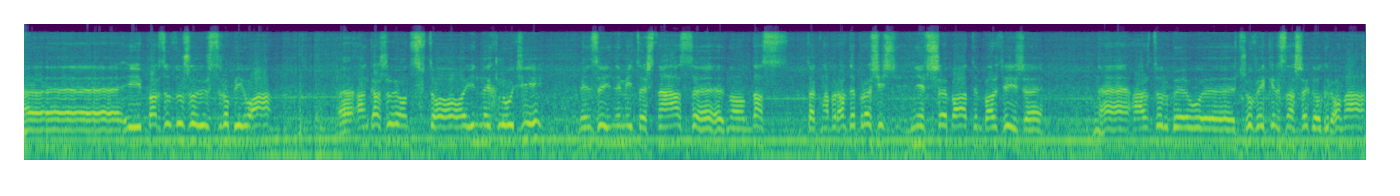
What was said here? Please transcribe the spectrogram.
e, i bardzo dużo już zrobiła, e, angażując w to innych ludzi, między innymi też nas. E, no, nas tak naprawdę prosić nie trzeba, tym bardziej, że Artur był e, człowiekiem z naszego grona.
